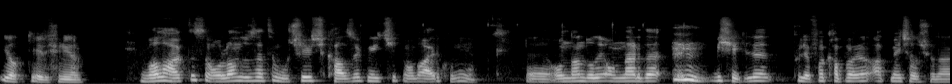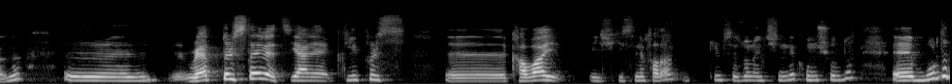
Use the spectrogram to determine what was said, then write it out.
yok diye düşünüyorum. Valla haklısın. Orlando zaten Vucevic kalacak mı gidecek mi o da ayrı konu ya. Ee, ondan dolayı onlar da bir şekilde playoff'a kapağı atmaya çalışıyorlardı. Ee, Raptors'ta evet yani Clippers e, Kawhi ilişkisini falan tüm sezonun içinde konuşuldu. Ee, burada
